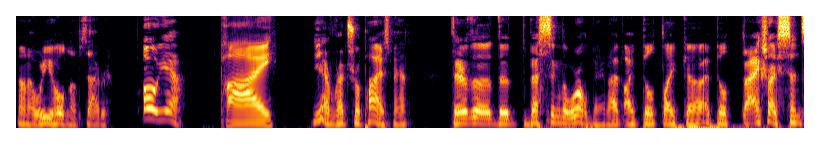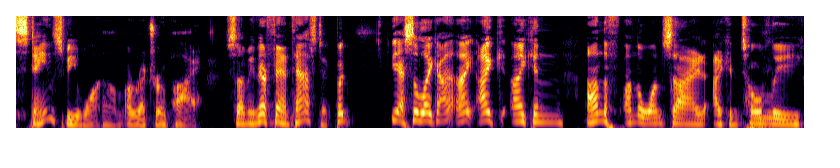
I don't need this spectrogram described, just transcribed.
Oh don't what are you holding up, Zyber? Oh yeah. Pie. Yeah, retro pies, man. They're the, the, the best thing in the world, man. I've, I built like uh, I built actually I sent Stainsby one um, a retro pie. So I mean they're fantastic. But yeah, so like I, I I can on the on the one side I can totally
